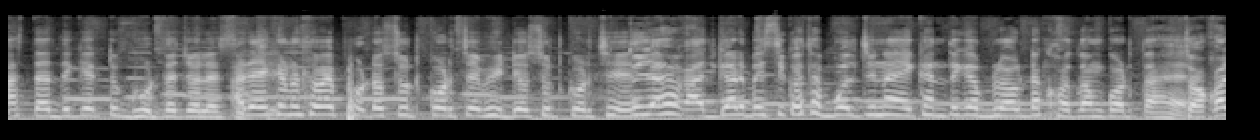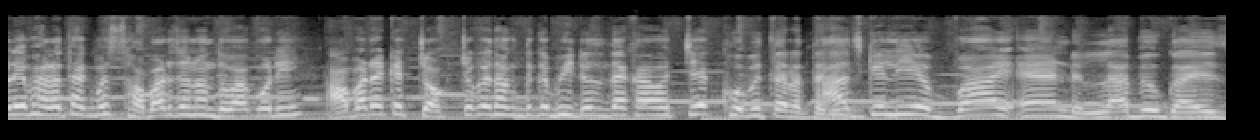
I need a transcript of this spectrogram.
রাস্তার দিকে একটু ঘুরতে চলে। আর এখানে সবাই ফটো শুট করছে ভিডিও শুট করছে। তো যাই হোক আজকে আর বেশি কথা বলছি না এখান থেকে ব্লগটা খতম করতে হয়। সকালে ভালো থাকবে সবার জন্য দোয়া করি। আবার একটা চকচকে ধকধকে ভিডিও দেখা হচ্ছে খুবই তাড়াতাড়ি আজকে লিয়ে bye and love you guys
